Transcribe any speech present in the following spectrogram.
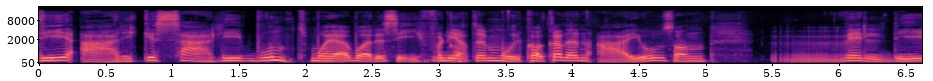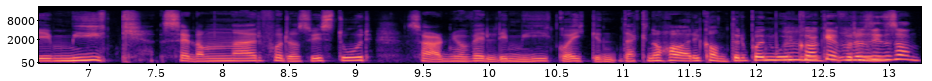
det er ikke særlig vondt, må jeg bare si. Fordi at morkaka, den er jo sånn veldig myk. Selv om den er forholdsvis stor, så er den jo veldig myk, og ikke, det er ikke noe harde kanter på en morkake, for å si det sånn.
